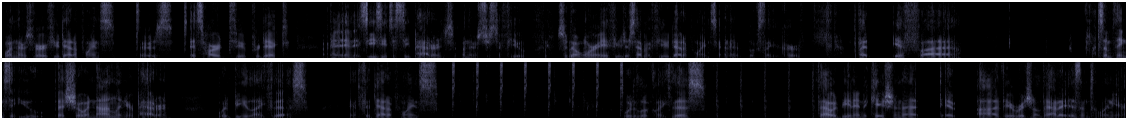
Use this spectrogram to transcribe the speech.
when there's very few data points there's it's hard to predict and it's easy to see patterns when there's just a few. So don't worry if you just have a few data points and it looks like a curve. But if uh, some things that you that show a nonlinear pattern would be like this. If the data points would look like this that would be an indication that it, uh, the original data isn't linear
